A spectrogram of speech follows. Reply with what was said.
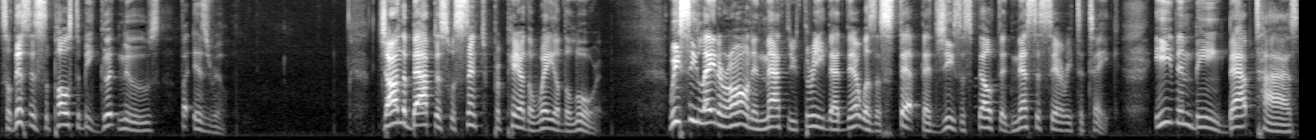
So, this is supposed to be good news for Israel. John the Baptist was sent to prepare the way of the Lord. We see later on in Matthew 3 that there was a step that Jesus felt it necessary to take, even being baptized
